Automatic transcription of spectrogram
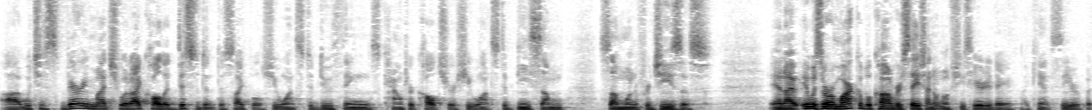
uh, which is very much what I call a dissident disciple. She wants to do things counterculture. She wants to be some someone for Jesus. And I, it was a remarkable conversation. I don't know if she's here today. I can't see her, but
